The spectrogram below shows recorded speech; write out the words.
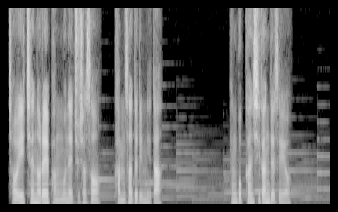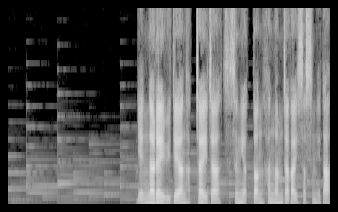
저희 채널에 방문해 주셔서 감사드립니다. 행복한 시간 되세요. 옛날에 위대한 학자이자 스승이었던 한 남자가 있었습니다.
